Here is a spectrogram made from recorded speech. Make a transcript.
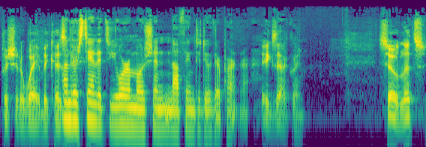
push it away because Understand it's your emotion, nothing to do with your partner. exactly. So let's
